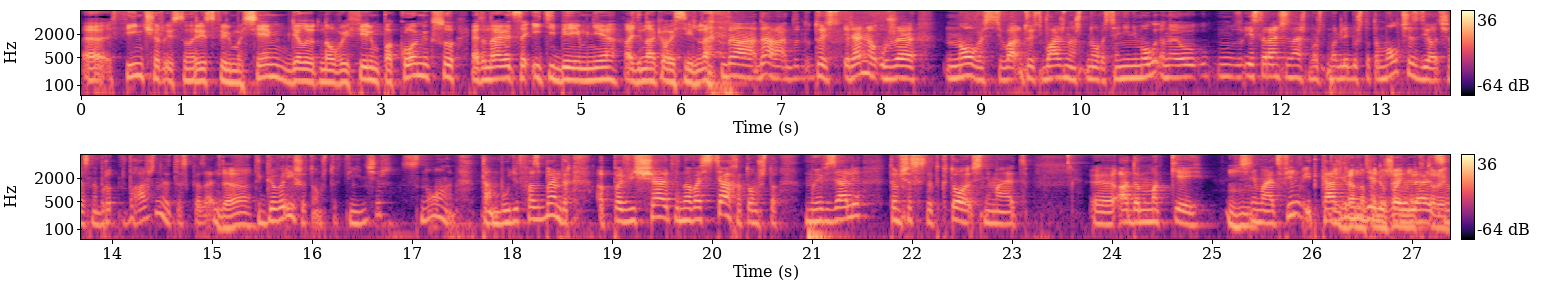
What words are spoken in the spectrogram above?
э, Финчер и сценарист фильма 7 делают новый фильм по комиксу. Это нравится и тебе, и мне одинаково сильно. Да, да, то есть реально уже новости, ва- то есть важно, что новости, они не могут, если раньше, знаешь, может, могли бы что-то молча сделать, сейчас, наоборот, важно это сказать. Да. Ты говоришь о том, что Финчер с Ноланом, там будет Фасбендер, оповещают в новостях о том, что мы взяли, там сейчас, кто снимает, Адам Маккей Мгм. снимает фильм, и каждую «Игра неделю понижение», появляется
